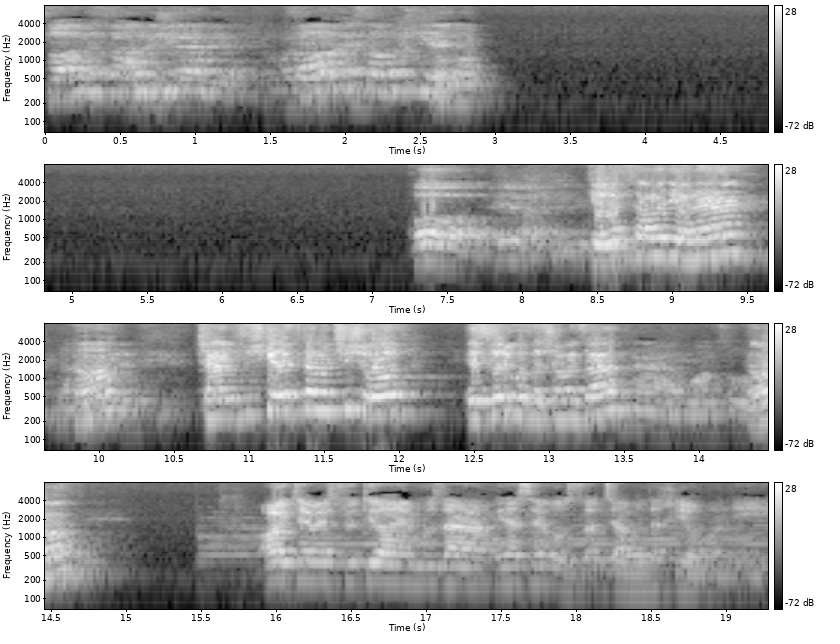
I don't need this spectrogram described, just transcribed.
صاحب؟ صاحب کیه؟ صاحب کیه؟ خب گرفتم یا نه؟ ها؟ چند روزش گرفتم چی شد؟ استوری گذاشتم ازت؟ نه با هم صحبت؟ آیتم سوتی ها امروز هم می‌رسه استاد جواد خیابانی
